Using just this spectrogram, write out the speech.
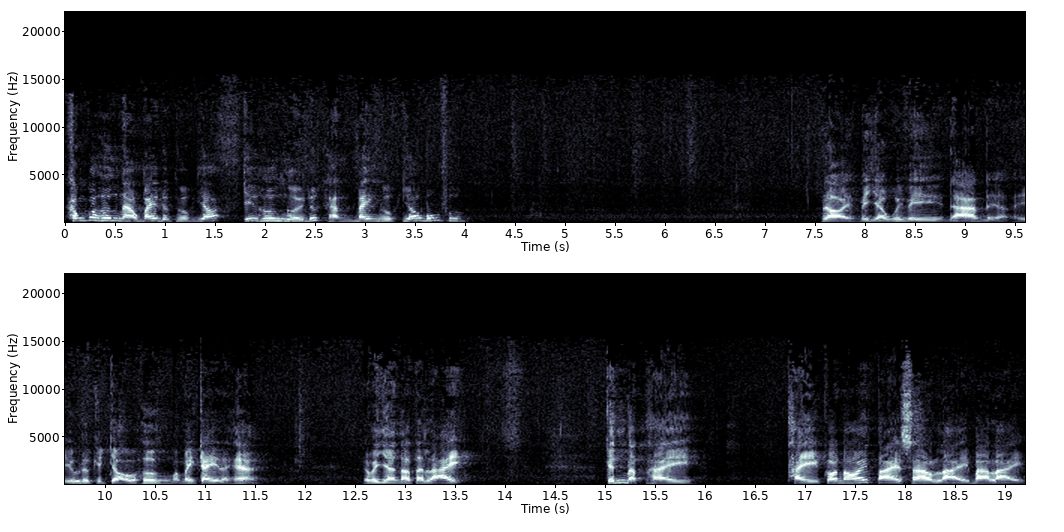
Không có hương nào bay được ngược gió chỉ hương người đức hạnh bay ngược gió bốn phương. Rồi bây giờ quý vị đã hiểu được cái chỗ hương mà mấy cây rồi ha rồi bây giờ nói tới lại. Kính bạch thầy thầy có nói tại sao lại ba lại?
